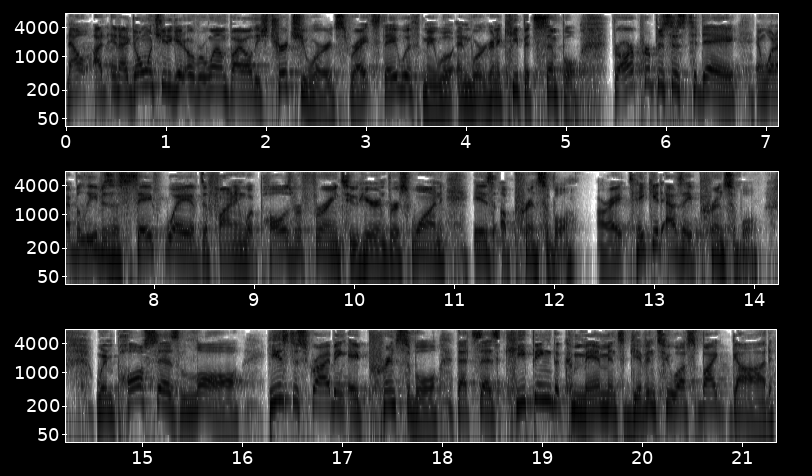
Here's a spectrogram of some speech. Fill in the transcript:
Now, and I don't want you to get overwhelmed by all these churchy words, right? Stay with me, we'll, and we're going to keep it simple. For our purposes today, and what I believe is a safe way of defining what Paul is referring to here in verse 1 is a principle. All right? Take it as a principle. When Paul says law, he is describing a principle that says keeping the commandments given to us by God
